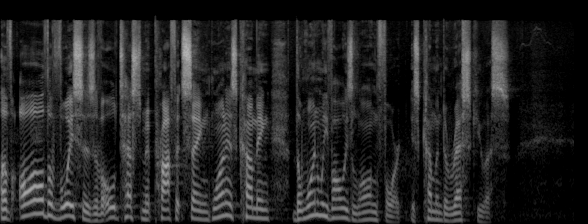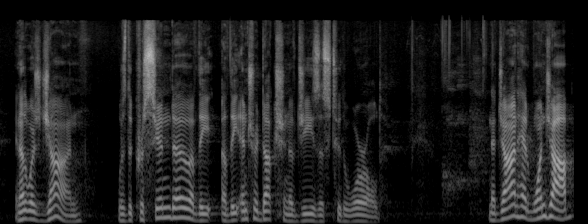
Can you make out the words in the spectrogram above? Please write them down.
of all the voices of Old Testament prophets saying, One is coming, the one we've always longed for is coming to rescue us. In other words, John was the crescendo of the, of the introduction of Jesus to the world. Now, John had one job.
